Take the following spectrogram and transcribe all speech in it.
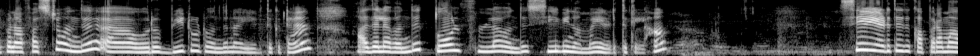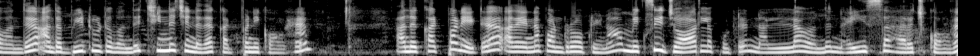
இப்போ நான் ஃபஸ்ட்டு வந்து ஒரு பீட்ரூட் வந்து நான் எடுத்துக்கிட்டேன். அதில் வந்து தோல் ஃபுல்லாக வந்து சீவி நம்ம எடுத்துக்கலாம். சீவி எடுத்ததுக்கப்புறமா வந்து அந்த பீட்ரூட்டை வந்து சின்ன சின்னதாக கட் பண்ணிக்கோங்க. அந்த கட் பண்ணிவிட்டு அதை என்ன பண்ணுறோம் அப்படின்னா மிக்ஸி ஜாரில் போட்டு நல்லா வந்து நைஸாக அரைச்சிக்கோங்க.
